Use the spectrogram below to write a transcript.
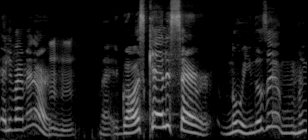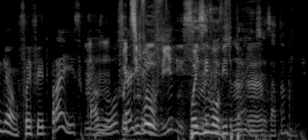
ele vai melhor. Uhum. né? Igual o SQL Server. No Windows é um. Foi feito pra isso. uhum. Casou Foi certinho. desenvolvido em Foi cima desenvolvido pra né? isso, É. exatamente.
